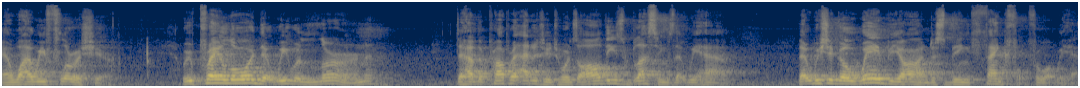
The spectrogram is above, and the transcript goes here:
and why we flourish here. We pray, Lord, that we would learn to have the proper attitude towards all these blessings that we have, that we should go way beyond just being thankful for what we have.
